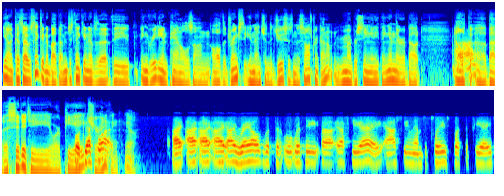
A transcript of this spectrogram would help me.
Yeah, because I was thinking about that. I'm just thinking of the, the ingredient panels on all the drinks that you mentioned, the juices and the soft drink. I don't remember seeing anything in there about alco- Well- uh, about acidity or pH guess or what? anything. Yeah. I, I, I, I railed with the with the uh, FDA, asking them to please put the pH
